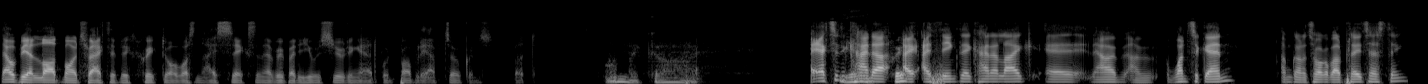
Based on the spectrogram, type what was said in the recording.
That would be a lot more attractive if quick draw wasn't I six and everybody he was shooting at would probably have tokens. But Oh my god. I actually Yeah, kind of, I, I think they kind of like. Uh, now I'm, I'm once again, I'm gonna talk about playtesting.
